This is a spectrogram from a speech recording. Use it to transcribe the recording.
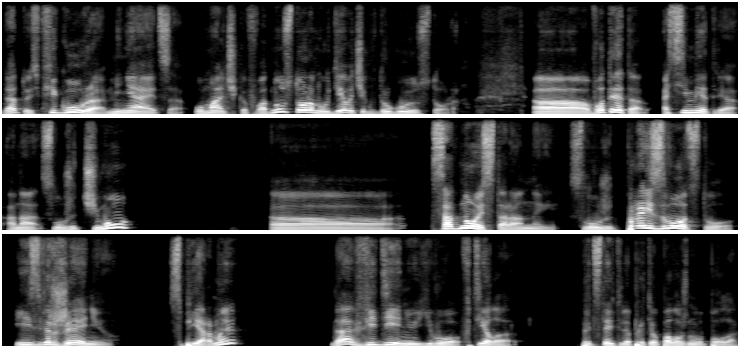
Да? То есть фигура меняется у мальчиков в одну сторону, у девочек в другую сторону. А, вот эта асимметрия, она служит чему? А, с одной стороны, служит производству и извержению спермы, да, введению его в тело представителя противоположного пола,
